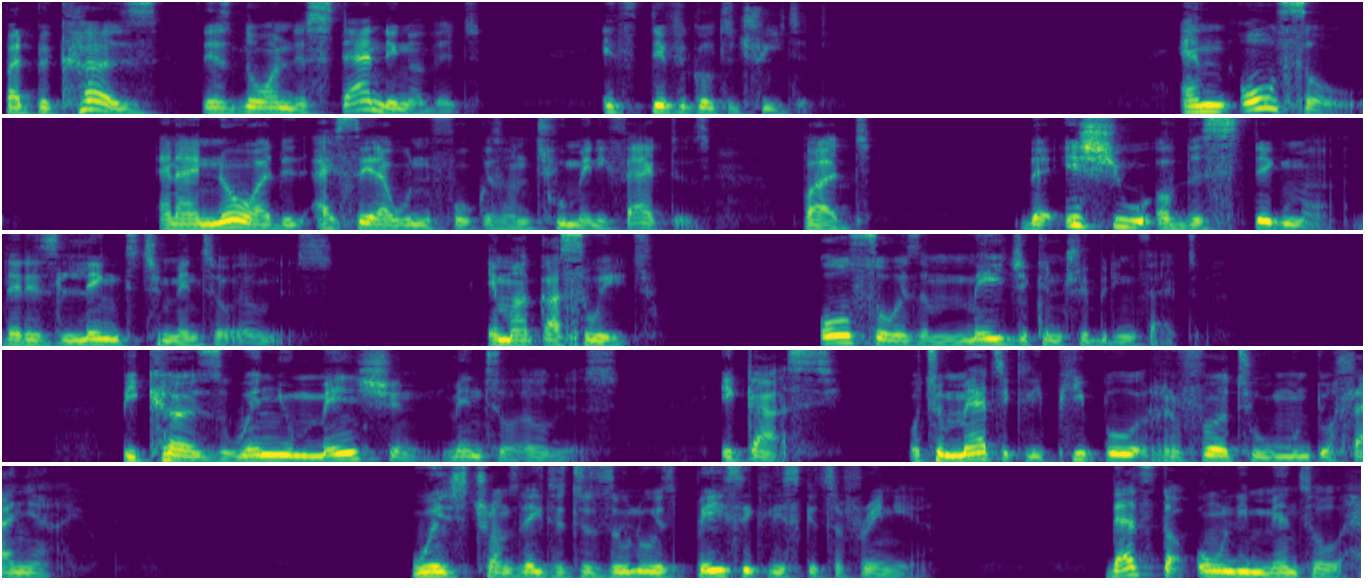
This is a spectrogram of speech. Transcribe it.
But because there's no understanding of it, it's difficult to treat it. And also, and I know I did I said I wouldn't focus on too many factors, but the issue of the stigma that is linked to mental illness, emakaswetu, also is a major contributing factor. Because when you mention mental illness, ikasi, automatically people refer to umuntu which translated to Zulu is basically schizophrenia. That's the only mental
